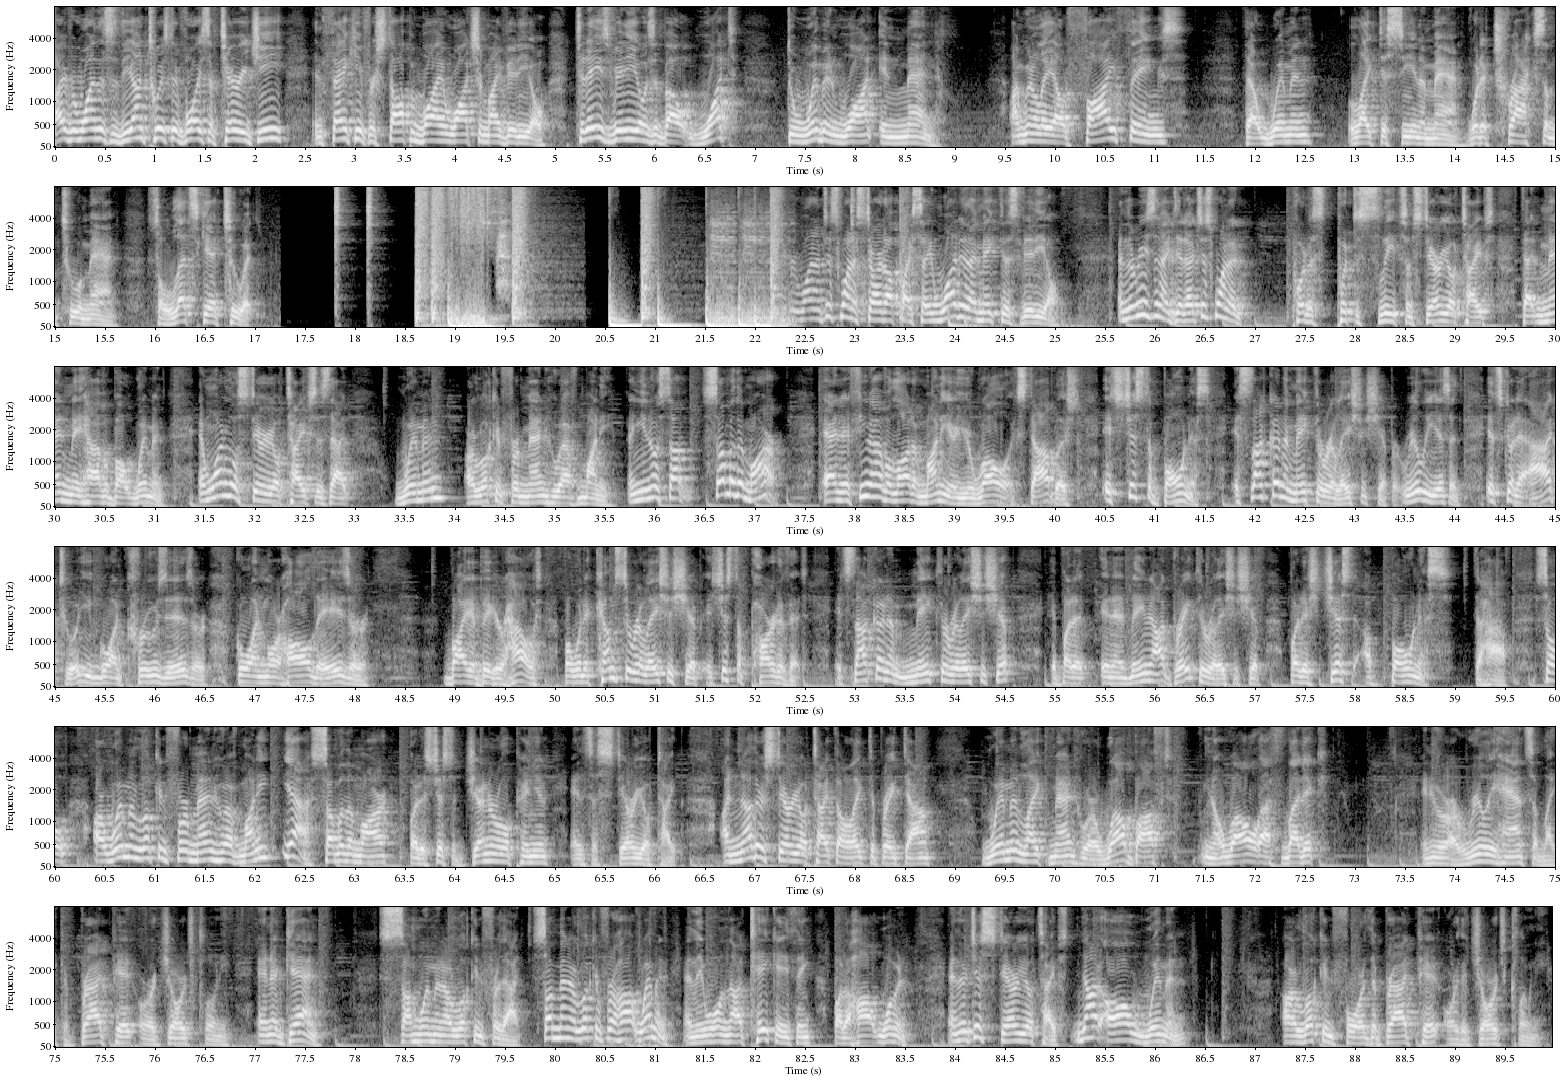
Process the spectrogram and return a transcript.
Hi everyone, this is the untwisted voice of Terry G and thank you for stopping by and watching my video. Today's video is about what do women want in men. I'm going to lay out five things that women like to see in a man, what attracts them to a man. So let's get to it. Everyone, I just want to start off by saying why did I make this video? And the reason I did, I just want to put, a, put to sleep some stereotypes that men may have about women. And one of those stereotypes is that women are looking for men who have money. And you know, some, some of them are. And if you have a lot of money or you're well established, it's just a bonus. It's not gonna make the relationship. It really isn't. It's gonna add to it. You can go on cruises or go on more holidays or buy a bigger house. But when it comes to relationship, it's just a part of it. It's not going to make the relationship, but it, and it may not break the relationship, but it's just a bonus to have. So are women looking for men who have money? Yeah, some of them are, but it's just a general opinion and it's a stereotype. Another stereotype that I like to break down, women like men who are well buffed, you know, well athletic, and who are really handsome, like a Brad Pitt or a George Clooney. And again, some women are looking for that. Some men are looking for hot women and they will not take anything but a hot woman. And they're just stereotypes. Not all women are looking for the Brad Pitt or the George Clooney.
